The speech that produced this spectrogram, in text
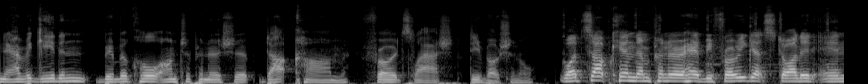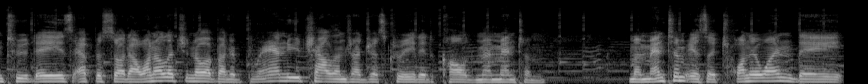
navigatingbiblicalentrepreneurship.com forward slash devotional. What's up, Kingdompreneur? Hey, before we get started in today's episode, I want to let you know about a brand new challenge I just created called Momentum. Momentum is a 21 day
